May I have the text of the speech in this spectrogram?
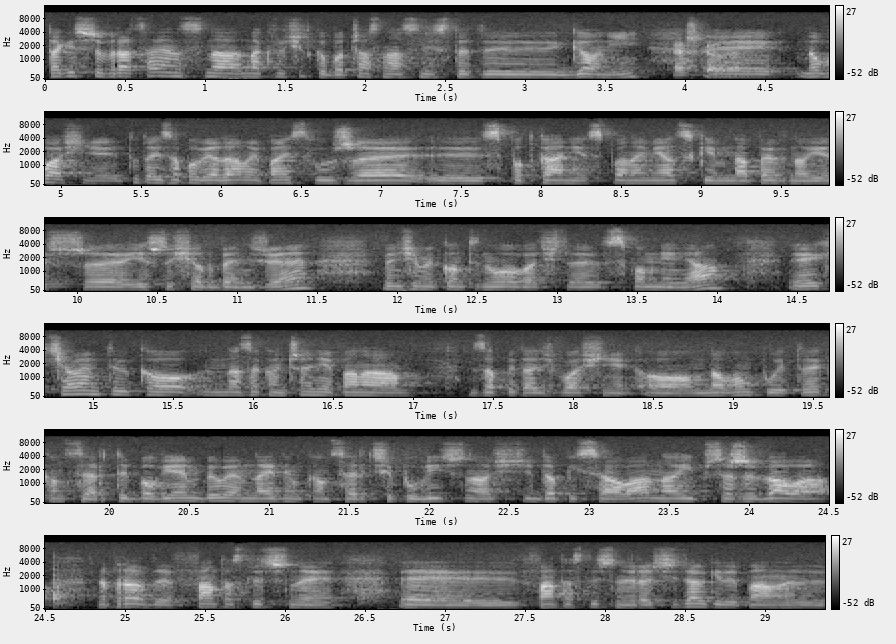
tak jeszcze wracając na, na króciutko, bo czas nas niestety goni. A szkoda. E, No właśnie, tutaj zapowiadamy Państwu, że y, spotkanie z Panem Jackiem na pewno jeszcze, jeszcze się odbędzie. Będziemy kontynuować te wspomnienia. E, Chciałem tylko na zakończenie Pana zapytać właśnie o nową płytę, koncerty, bo wiem, byłem na jednym koncercie, publiczność dopisała, no i przeżywała naprawdę fantastyczny, e, fantastyczny recital, kiedy Pan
